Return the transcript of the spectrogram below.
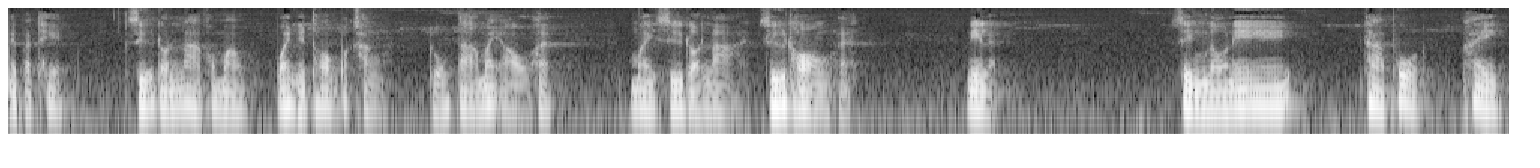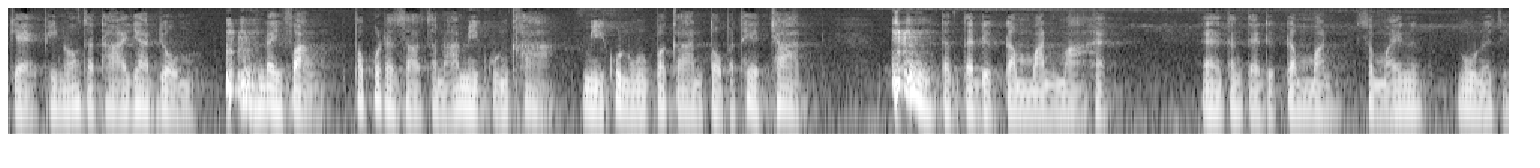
ในประเทศ ซื้อดอลลาร์เข้ามาไว้ในท้องพระคลัง หลวงตาไม่เอาฮะไม่ซื้อดอลลาร์ซื้อทองฮะ นี่แหละ สิ่งเหล่านี้ถ้าพูดให้แก่พี่น้องศรัทธาญาติโยมได้ฟัง พระพุทธศาสนามีคุณค่า มีคุณอุปการต่อประเทศชาติ ตั้งแต่ดึกดำมันมาฮะตั้งแต่ดึกดำมัน สมัยนู่นเลยสิ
